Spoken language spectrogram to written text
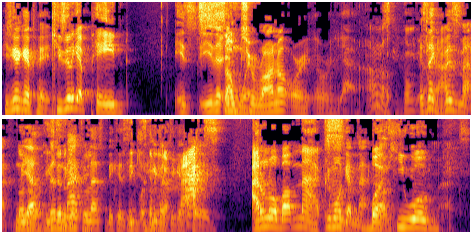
He's gonna get paid. He's gonna get paid. It's either somewhere. in Toronto or or yeah. I don't know he's gonna get It's like max. Bismack. No, yeah, no, he's gonna get Bismack paid. left because he, Think he's he gonna went to get get paid. I don't know about Max. He won't get Max. But he think he's gonna will. max.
